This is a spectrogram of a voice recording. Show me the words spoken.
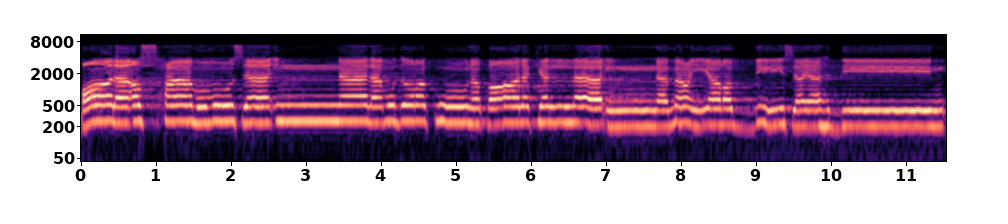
قال أصحاب موسى إنا لمدركون قال كلا إن معي ربي سيهدين.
